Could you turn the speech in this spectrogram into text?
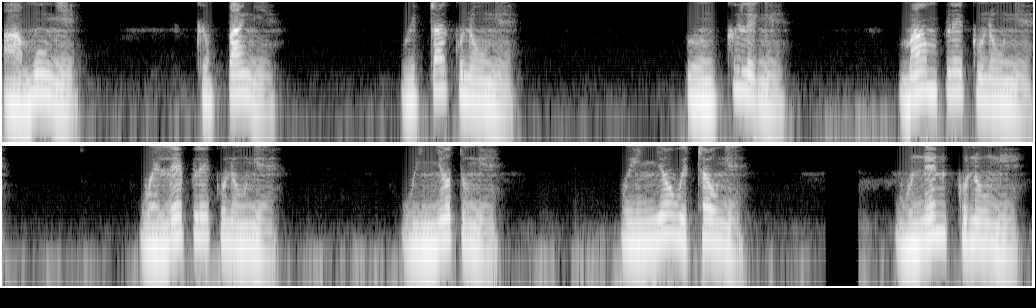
아뭉이 급방이 위짝구농이 응클랭이 맘플레구농이 웰레플레구농이 위뇨뚱이 위뇨 위차웅이 운엔구농이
